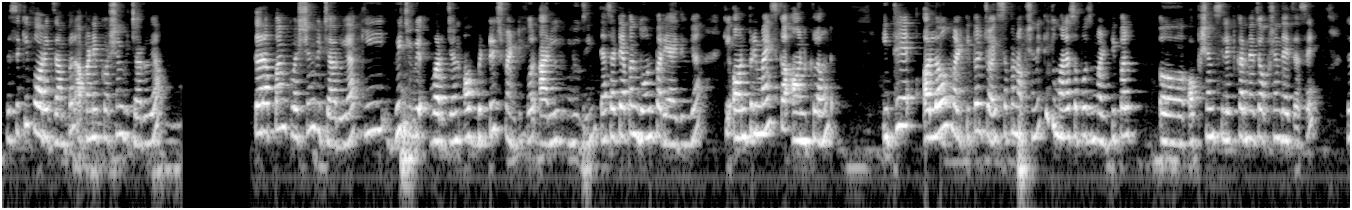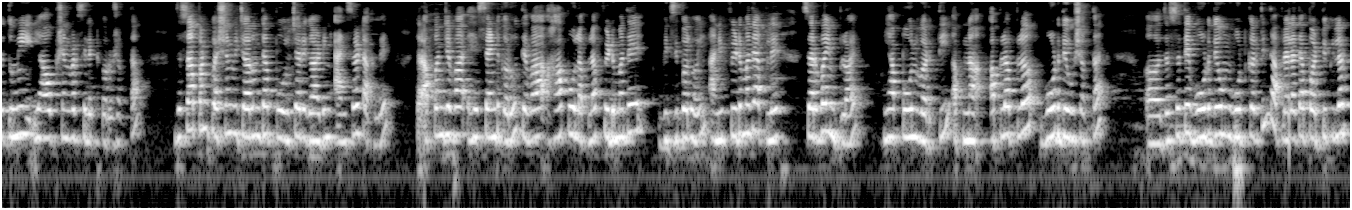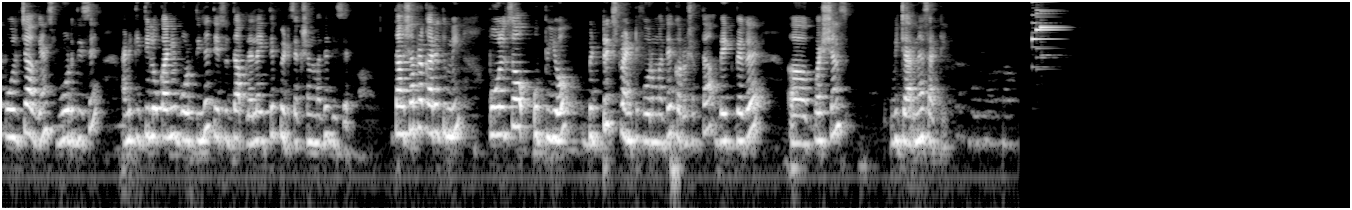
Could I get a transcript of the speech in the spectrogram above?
जसं की फॉर एक्झाम्पल आपण एक क्वेश्चन विचारूया. तर आपण क्वेश्चन विचारूया की which version of Bitrix twenty four are you using त्यासाठी आपण दोन पर्याय देऊया. की ऑन प्रिमाइज का ऑन क्लाउड इथे अलाउ मल्टिपल चॉईसचं पण ऑप्शन आहे. की तुम्हाला सपोज मल्टिपल ऑप्शन सिलेक्ट करण्याचं ऑप्शन द्यायचं असेल तर तुम्ही ह्या ऑप्शनवर सिलेक्ट करू शकता. जसं आपण क्वेश्चन विचारून त्या पोलच्या रिगार्डिंग ॲन्सर टाकले तर आपण जेव्हा हे सेंड करू तेव्हा हा पोल आपला फीडमध्ये विजिबल होईल आणि फीडमध्ये आपले सर्व एम्प्लॉय ह्या पोलवरती आपणा आपलं आपलं वोट देऊ शकतात. जसं ते वोट देऊन वोट करतील तर आपल्याला त्या पर्टिक्युलर पोलच्या अगेन्स्ट वोट दिसेल आणि किती लोकांनी वोट दिले ते सुद्धा आपल्याला इथे फीड सेक्शनमध्ये दिसेल. तर अशा प्रकारे तुम्ही पोलचा उपयोग बिट्रिक्स ट्वेंटी फोरमध्ये करू शकता. वेगवेगळे क्वेश्चन्स विचारण्यासाठी.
